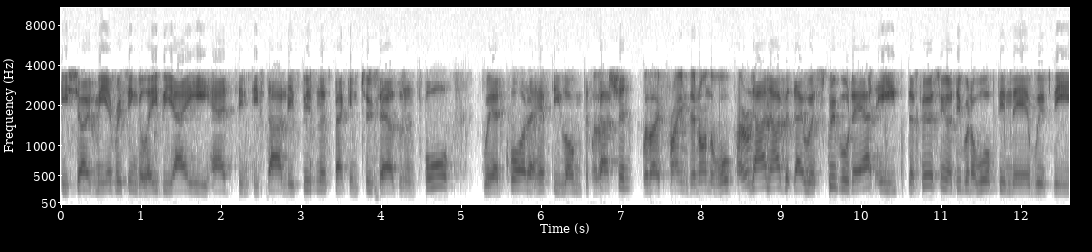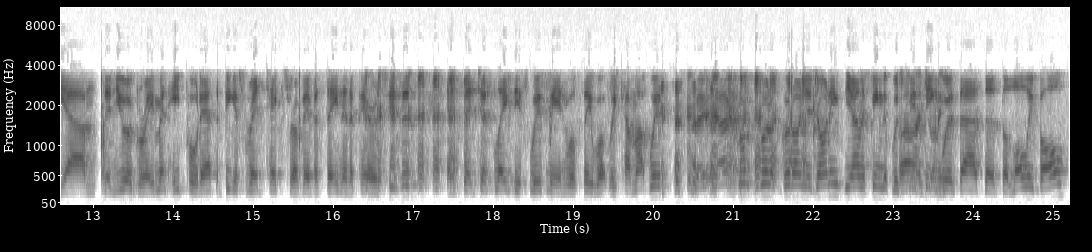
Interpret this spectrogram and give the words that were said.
He showed me every single EBA he had since he started his business back in 2004. We had quite a hefty, long discussion. Were they framed in on the wall, Parrot? No, no, but they were scribbled out. He, the first thing I did when I walked in there with the um, the new agreement, he pulled out the biggest red texter I've ever seen and a pair of scissors, and said, "Just leave this with me, and we'll see what we come up with." But, no, good, good, good on you, Johnny. The only thing that was Well, missing Johnny. was uh, the the lolly bowl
